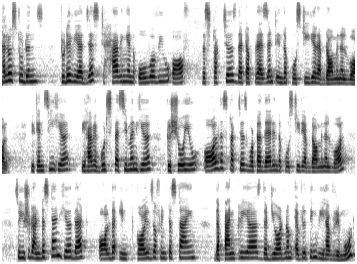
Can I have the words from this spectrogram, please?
Hello students, today we are just having an overview of the structures that are present in the posterior abdominal wall. You can see here, we have a good specimen here to show you all the structures what are there in the posterior abdominal wall. So you should understand here that all the coils of intestine, the pancreas, the duodenum, everything we have removed.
